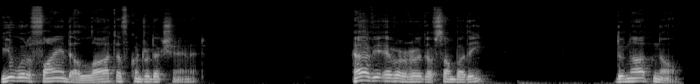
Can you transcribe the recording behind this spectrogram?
you will find a lot of contradiction in it. Have you ever heard of somebody do not know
